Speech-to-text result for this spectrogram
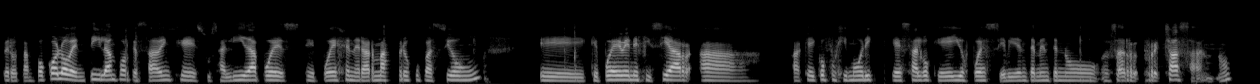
pero tampoco lo ventilan porque saben que su salida pues, eh, puede generar más preocupación eh, que puede beneficiar a, a, Keiko Fujimori, que es algo que ellos, pues, evidentemente no, o sea, rechazan, ¿no?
